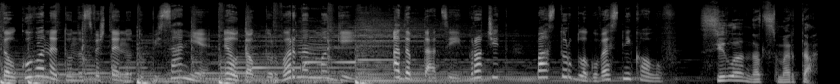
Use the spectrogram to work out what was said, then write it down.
Тълкуването на свещеното писание е от доктор Върнан Маги. Адаптация и прочит, пастор Благовест Николов. Сила над смъртта.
